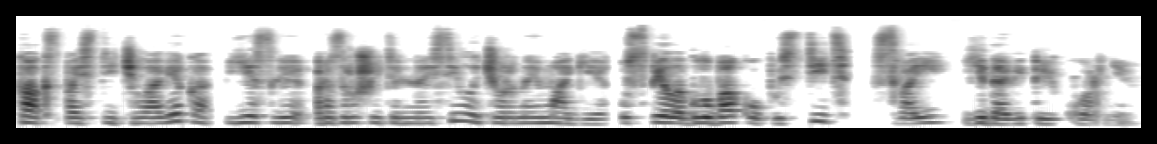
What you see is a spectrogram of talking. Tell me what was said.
как спасти человека, если разрушительная сила черной магии успела глубоко пустить свои ядовитые корни.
